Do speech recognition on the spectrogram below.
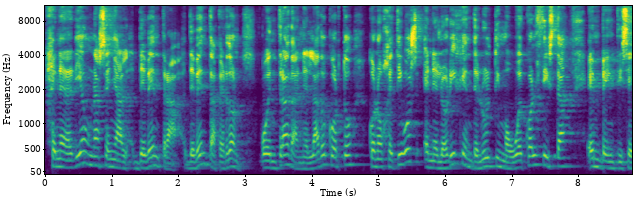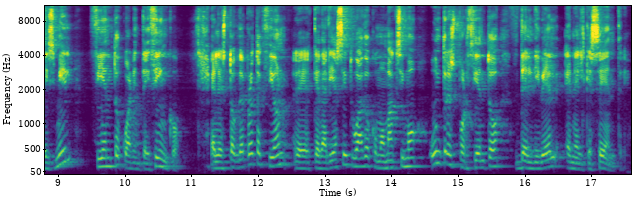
generaría una señal de venta, de venta perdón, o entrada en el lado corto con objetivos en el origen del último hueco alcista en 26.145. El stop de protección eh, quedaría situado como máximo un 3% del nivel en el que se entre.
